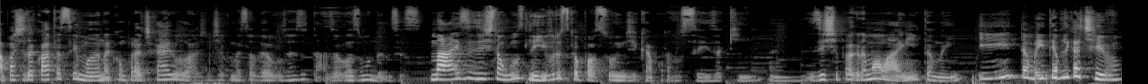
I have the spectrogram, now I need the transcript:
a partir da quarta semana, com prática regular, a gente já começa a ver alguns resultados, algumas mudanças. Mas existem alguns livros que eu posso indicar para vocês aqui. Né? Existe programa online também. E também tem aplicativo.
